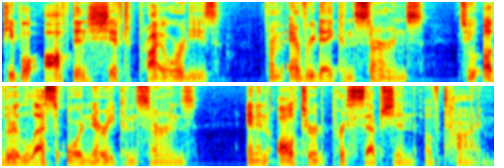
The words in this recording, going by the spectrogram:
People often shift priorities from everyday concerns to other less ordinary concerns and an altered perception of time.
